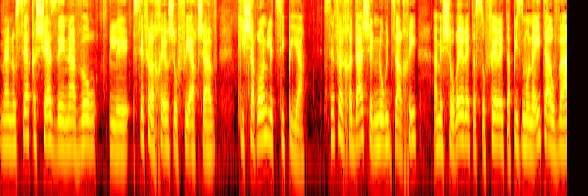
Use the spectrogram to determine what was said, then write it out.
מהנושא הקשה הזה נעבור לספר אחר שהופיע עכשיו, כישרון לציפייה. ספר חדש של נורית זרחי, המשוררת, הסופרת, הפזמונאית האהובה,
